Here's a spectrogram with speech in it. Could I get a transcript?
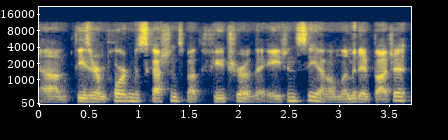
Um, these are important discussions about the future of the agency on a limited budget.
